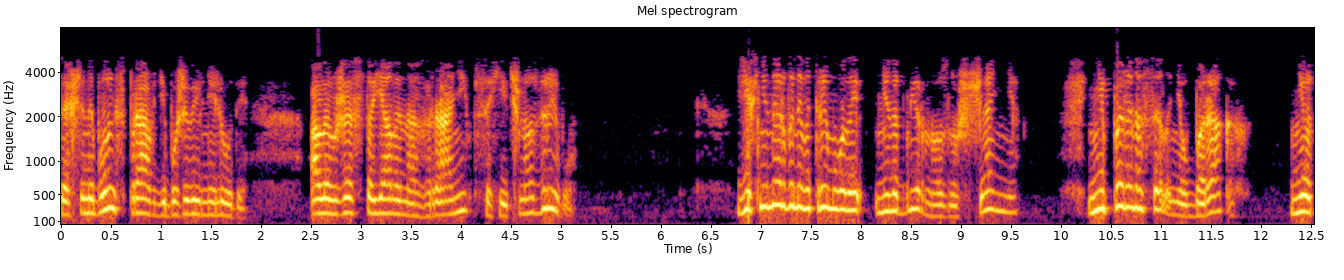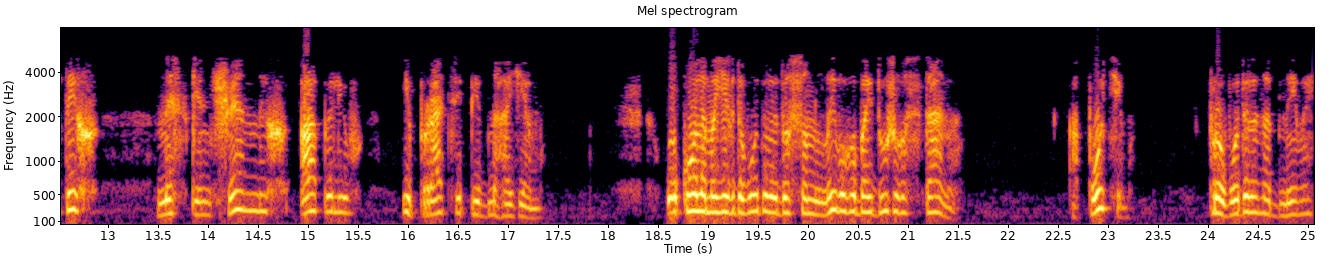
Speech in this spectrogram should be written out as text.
Це ще не були справді божевільні люди, але вже стояли на грані психічного зриву. Їхні нерви не витримували ні надмірного знущання, ні перенаселення в бараках, ні отих нескінченних апелів і праці під нагаєм. Уколами їх доводили до сонливого байдужого стану, а потім проводили над ними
